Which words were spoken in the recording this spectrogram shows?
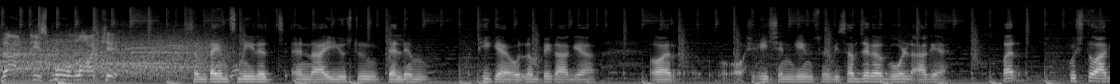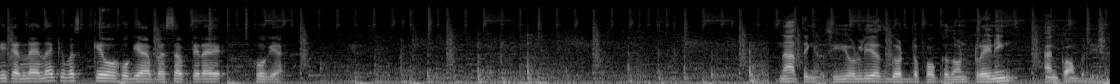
That is more like it. Sometimes Neeraj and I used to tell him ठीक है ओलंपिक आ गया और एशियन गेम्स में भी सब जगह गोल्ड आ गया पर कुछ तो आगे करना है ना कि बस क्यों हो गया बस अब तेरा हो गया Nothing else. He only has got the focus on training and competition.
